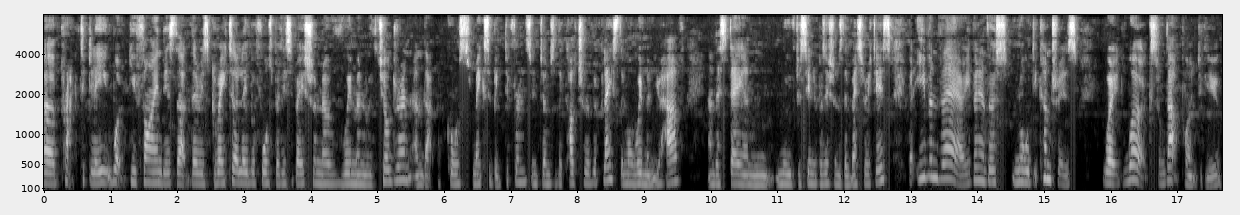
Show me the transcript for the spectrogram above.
uh, practically, what you find is that there is greater labour force participation of women with children, and that, of course, makes a big difference in terms of the culture of a place. The more women you have and they stay and move to senior positions, the better it is. But even there, even in those Nordic countries where it works from that point of view,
